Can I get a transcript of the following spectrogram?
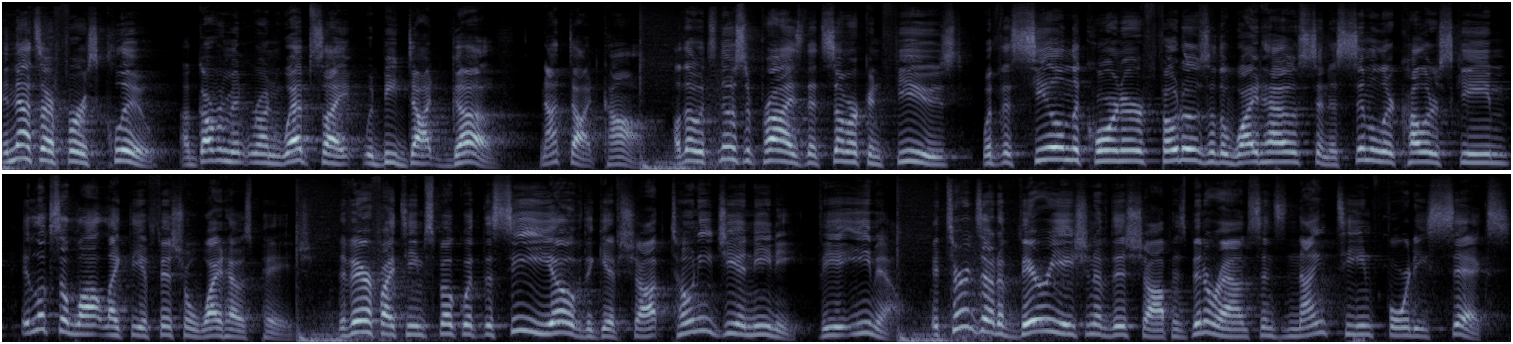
And that's our first clue. A government run website would be .gov not .com. Although it's no surprise that some are confused. With the seal in the corner, photos of the White House, and a similar color scheme, it looks a lot like the official White House page. The Verify team spoke with the CEO of the gift shop, Tony Giannini, via email. It turns out a variation of this shop has been around since 1946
